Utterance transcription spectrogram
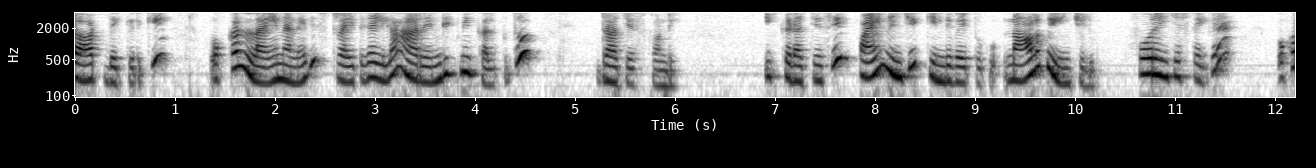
డాట్ దగ్గరికి ఒక లైన్ అనేది స్ట్రైట్గా ఇలా ఆ రెండింటిని కలుపుతూ డ్రా చేసుకోండి. ఇక్కడ వచ్చేసి పైనుంచి కింది వైపుకు నాలుగు ఇంచులు ఫోర్ ఇంచెస్ దగ్గర ఒక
